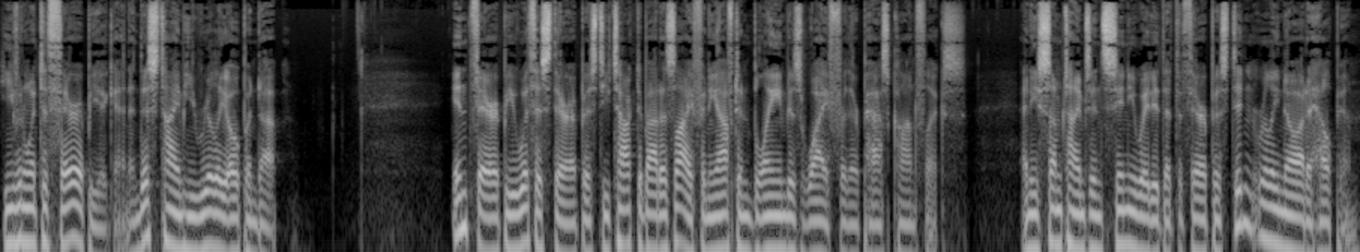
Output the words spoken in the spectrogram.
He even went to therapy again, and this time he really opened up. In therapy with his therapist, he talked about his life and he often blamed his wife for their past conflicts. And he sometimes insinuated that the therapist didn't really know how to help him.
